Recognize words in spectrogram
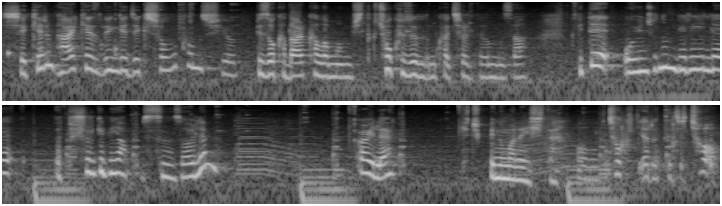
şekerim herkes dün geceki şovu konuşuyor. Biz o kadar kalamamıştık. Çok üzüldüm kaçırdığımıza. Bir de oyuncunun biriyle öpüşür gibi yapmışsınız öyle mi? Öyle. Küçük bir numara işte. Oo, çok yaratıcı, çok.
